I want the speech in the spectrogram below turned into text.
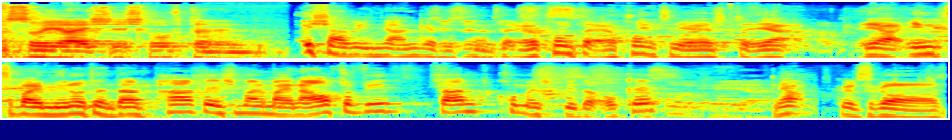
Achso, ja, ich, ich rufe dann in. Ich habe ihn angerufen. Er kommt, er kommt jetzt. Ja, ja, in zwei Minuten. Dann parke ich mal mein Auto wieder. Dann komme ich wieder, okay? Okay, ja. Ja, grüß Gott.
